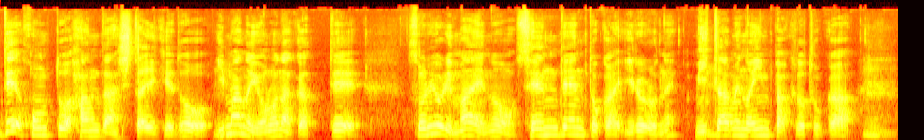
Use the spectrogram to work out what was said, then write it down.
で本当は判断したいけど、今の世の中ってそれより前の宣伝とかいろいろね見た目のインパクトとか、うん。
